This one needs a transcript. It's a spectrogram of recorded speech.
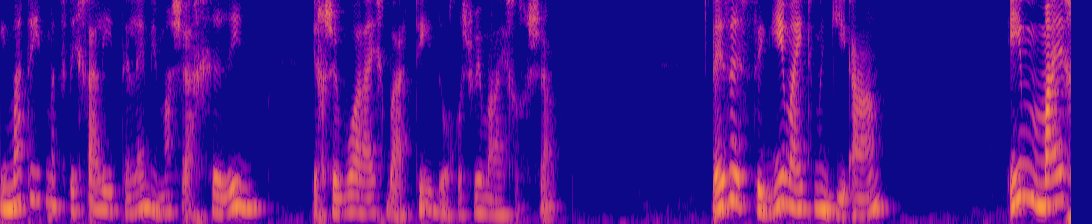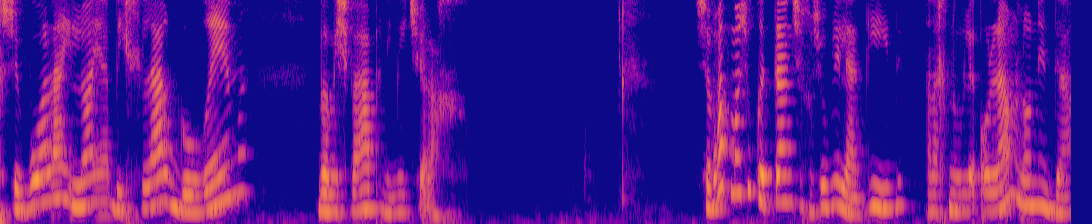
אם את היית מצליחה להתעלם ממה שאחרים יחשבו עלייך בעתיד או חושבים עלייך עכשיו. לאיזה הישגים היית מגיעה אם מה יחשבו עליי לא היה בכלל גורם במשוואה הפנימית שלך. עכשיו רק משהו קטן שחשוב לי להגיד, אנחנו לעולם לא נדע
